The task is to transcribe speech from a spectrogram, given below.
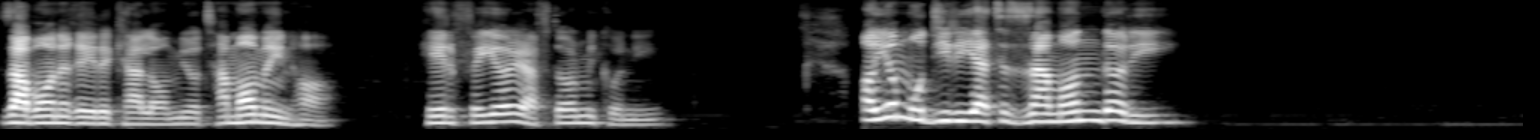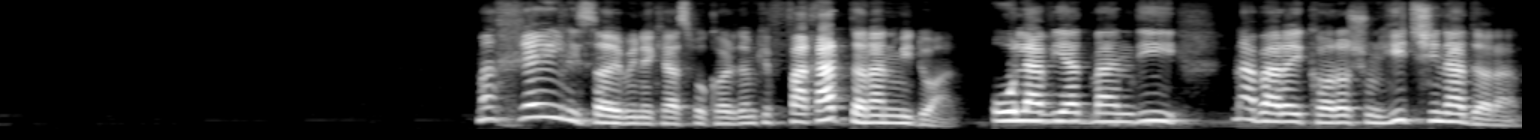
زبان غیر کلامی و تمام اینها. حرفه رفتار می‌کنی؟ آیا مدیریت زمان داری؟ من خیلی صاحبین کسب و کاری دارم که فقط دارن می‌دونن اولویت بندی نه برای کاراشون هیچی ندارن.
